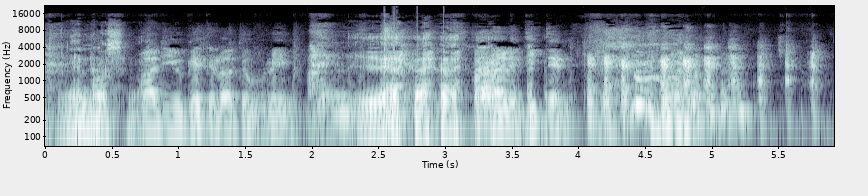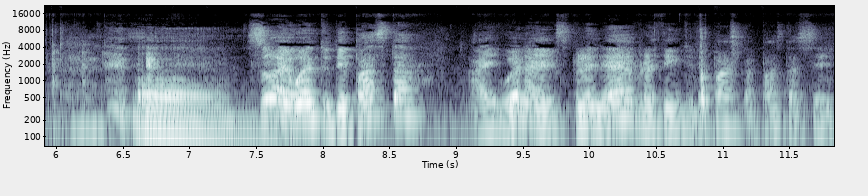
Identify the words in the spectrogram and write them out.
Yeah, no, it's not. but you get a lot of rain. Yeah. Yeah. Thoroughly beaten. oh. so I went to the pastor. I when I explained everything to the pastor, pastor said,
